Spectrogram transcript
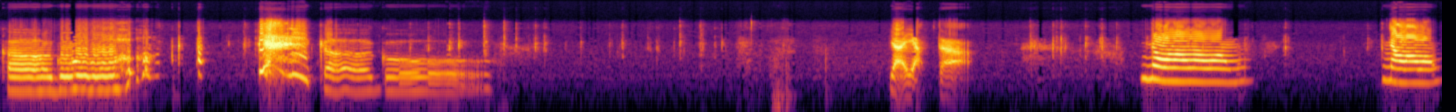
Kago. Kago. Ya yaptı. No. No.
